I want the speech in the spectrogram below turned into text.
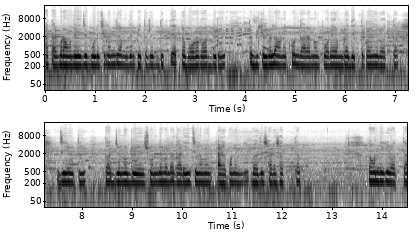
আর তারপর আমাদের এই যে বলেছিলাম যে আমাদের ভেতরের দিক দিয়ে একটা বড় রথ বেরোয় তো বিকেলবেলা অনেকক্ষণ দাঁড়ানোর পরে আমরা দেখতে পাইনি রথটা যেহেতু, তার জন্য সন্ধেবেলা দাঁড়িয়েছিলাম আর এখন বাজে সাড়ে সাতটা। তখন দেখি রথটা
